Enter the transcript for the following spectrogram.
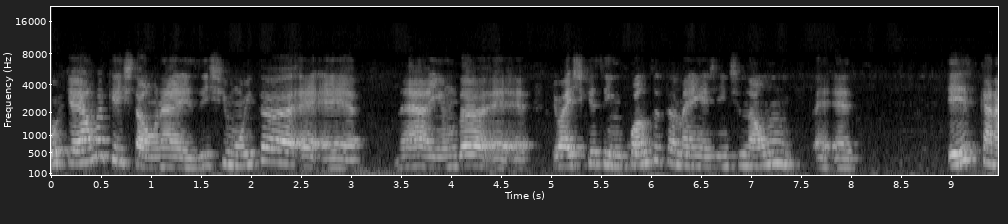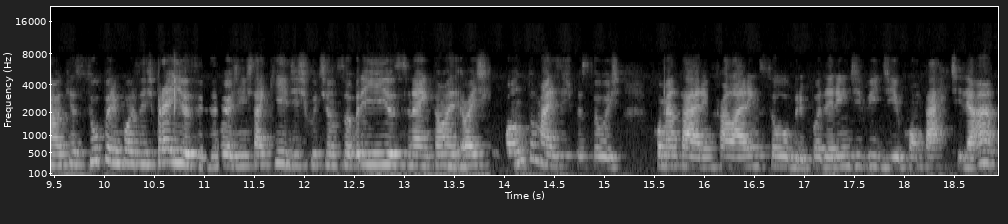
porque é uma questão, né? Existe muita. É, é, né, ainda. É, é, eu acho que, assim, enquanto também a gente não. Esse canal aqui é super importante para isso, entendeu? A gente está aqui discutindo sobre isso, né? Então, eu acho que quanto mais as pessoas comentarem, falarem sobre, poderem dividir, compartilhar,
